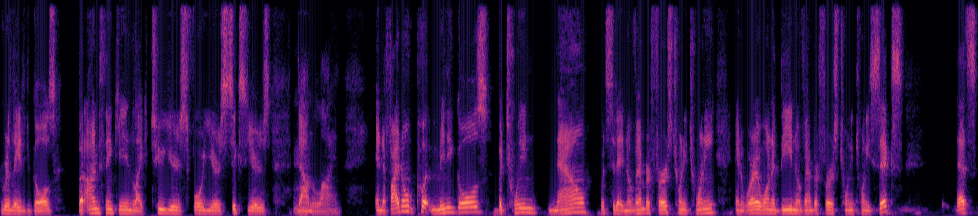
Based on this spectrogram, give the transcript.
related goals. But I'm thinking like two years, four years, six years mm-hmm. down the line. And if I don't put mini goals between now, what's today, November 1st, 2020, and where I want to be November 1st, 2026, that's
